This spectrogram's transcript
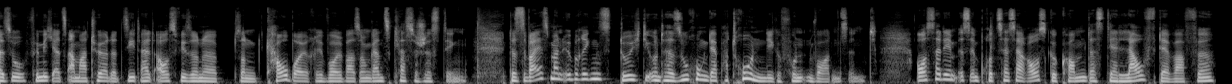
Also für mich als Amateur, das sieht halt aus wie so, eine, so ein Cowboy-Revolver, so ein ganz klassisches Ding. Das weiß man übrigens durch die Untersuchung der Patronen, die gefunden worden sind. Außerdem ist im Prozess herausgekommen, dass der Lauf der Waffe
